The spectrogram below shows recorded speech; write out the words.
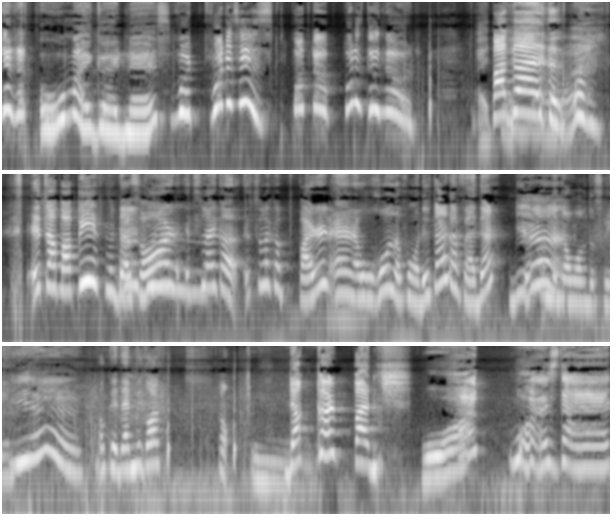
can run. Oh my goodness. What? What is this? Popped up. What is going on? Bugger. It's a puppy with a sword. It's like a it's like a pirate and a whole of phone. Is that a feather Yeah. on the top of the screen? Yeah. Okay, then we got no Ooh. Ducker Punch. What was that?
